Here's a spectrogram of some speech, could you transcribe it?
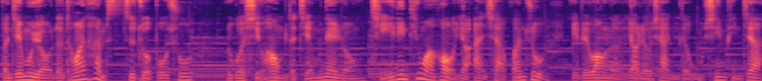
本节目由 The Taiwan Times 制作播出。如果喜欢我们的节目内容，请一定听完后要按下关注，也别忘了要留下你的五星评价，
